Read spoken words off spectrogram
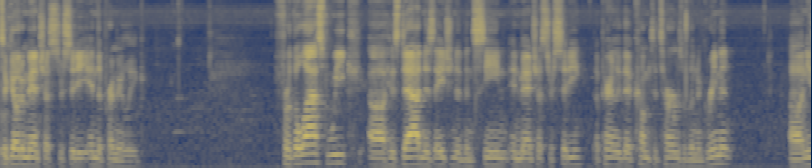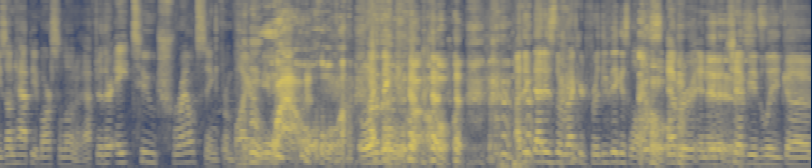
to go to Manchester City in the Premier League. For the last week, uh, his dad and his agent have been seen in Manchester City. Apparently, they've come to terms with an agreement. Uh, and he's unhappy at Barcelona after their 8-2 trouncing from Bayern Munich. Wow. I think, wow. I think that is the record for the biggest loss ever in a. Champions League uh,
